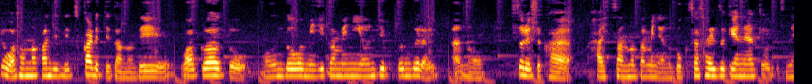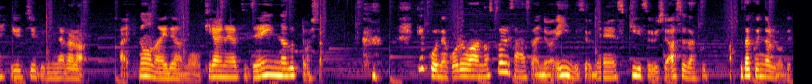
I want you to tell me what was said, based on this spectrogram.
今日はそんな感じで疲れてたので、ワークアウト、運動は短めに40分ぐらい、あの、ストレスか発散のためにあの、ボクササイズ系のやつをですね、YouTube 見ながら、はい、脳内であの、嫌いなやつ全員殴ってました。結構ね、これはあの、ストレス発散にはいいんですよね。スッキリするし、汗だく、汗だくになるので。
